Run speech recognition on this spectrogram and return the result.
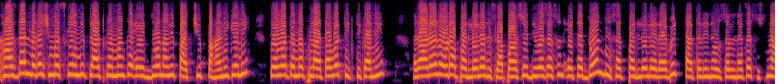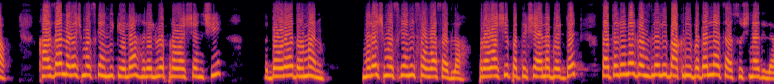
खासदार नरेश मस्के यांनी फ्लॅट क्रमांक एक दोन आणि पाचची पाहणी केली. तेव्हा त्यांना फ्लॅटावर ठिकठिकाणी राडा रोडा पडलेला दिसला. पावसे दिवस असून येत्या दोन दिवसात पडलेले रॅबिट तातडीने उचलण्याच्या सूचना खासदार नरेश मस्के यांनी केल्या. रेल्वे प्रवाशांशी दौऱ्यादरम्यान नरेश म्हस्के यांनी संवाद साधला. प्रवाशी प्रतीक्षाला भेट देत तातडीने गंजलेली बाकडी बदलण्याच्या सूचना दिल्या.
